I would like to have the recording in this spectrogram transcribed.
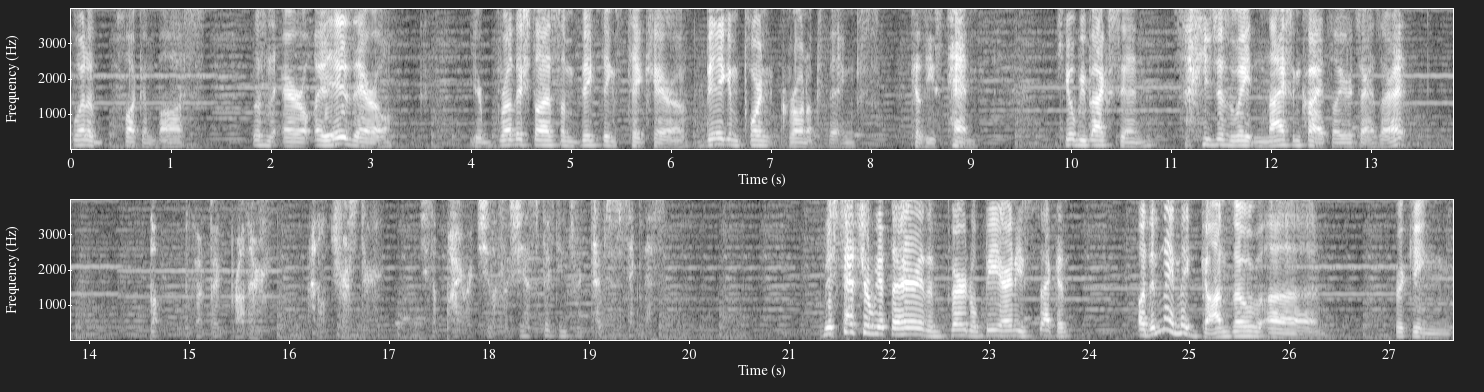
What a fucking boss. Listen, Arrow. It is Arrow. Your brother still has some big things to take care of. Big, important grown-up things. Because he's 10. He'll be back soon, so you just wait nice and quiet till he returns, alright? But, but, big brother, I don't trust her. She's a pirate. She looks like she has 15 different types of sickness. Miss Tetra, we have to hurry. The bird will be here any second. Oh, didn't they make Gonzo, uh, freaking...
